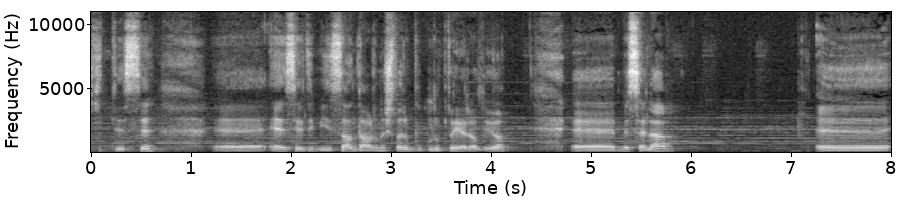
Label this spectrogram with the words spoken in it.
kitlesi, e, en sevdiğim insan davranışları bu grupta yer alıyor. E, mesela ee,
